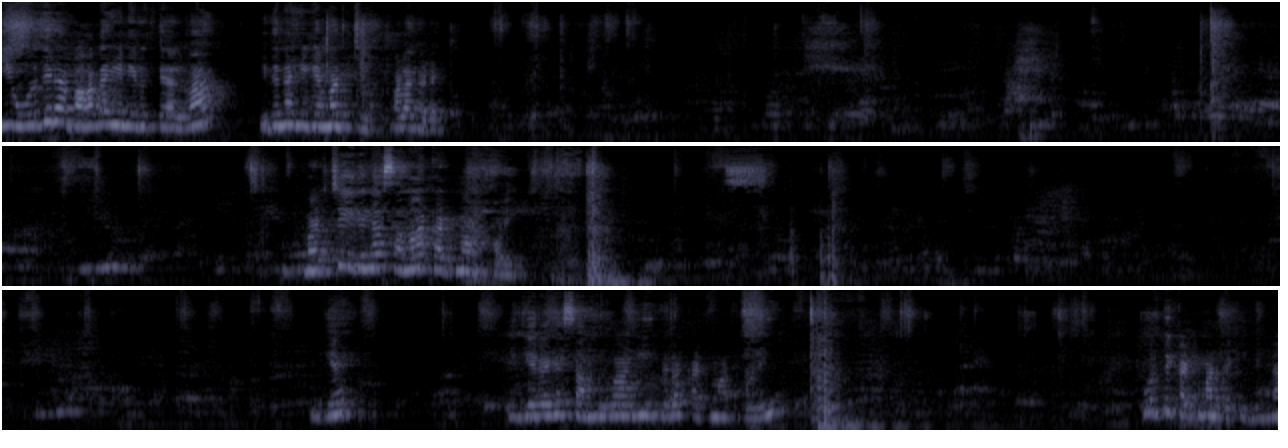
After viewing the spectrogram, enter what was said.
ಈ ಉಳಿದಿರೋ ಭಾಗ ಏನಿರುತ್ತೆ ಅಲ್ವಾ? ಇದನ್ನ ಹೀಗೆ ಮಡ್ಚಿ ಒಳಗಡೆ. ಮಡ್ಚಿ ಇದನ್ನ ಸಮ ಕಟ್ ಮಾಡ್ಕೊಳ್ಳಿ ಹೀಗೆ ಈ ಈ ತರ ಕಟ್ ಮಾಡ್ಕೊಳ್ಳಿ. ಪೂರ್ತಿ ಕಟ್ ಮಾಡ್ಬೇಕು ಇದನ್ನ.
